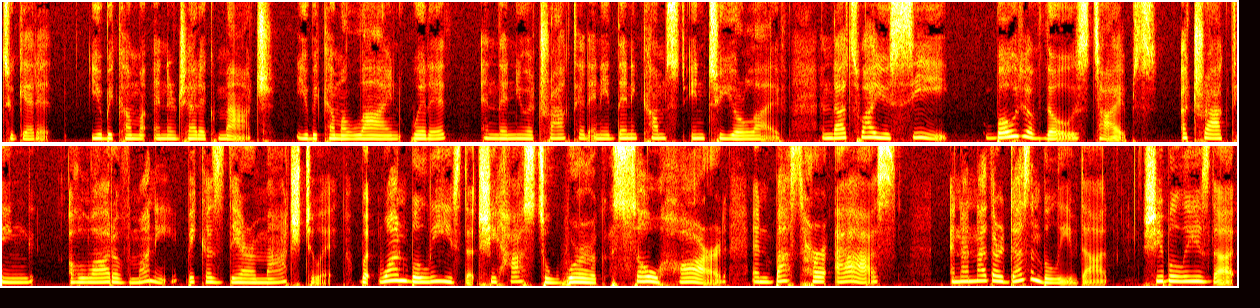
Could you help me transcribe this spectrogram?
to get it. You become an energetic match, you become aligned with it, and then you attract it, and it, then it comes into your life. And that's why you see both of those types attracting a lot of money because they are matched to it. But one believes that she has to work so hard and bust her ass, and another doesn't believe that. She believes that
